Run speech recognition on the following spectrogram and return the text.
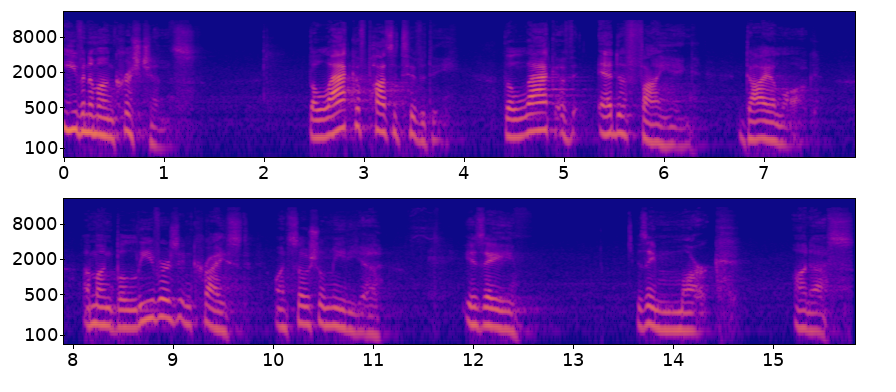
even among Christians. The lack of positivity, the lack of edifying dialogue among believers in Christ on social media is a, is a mark on us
